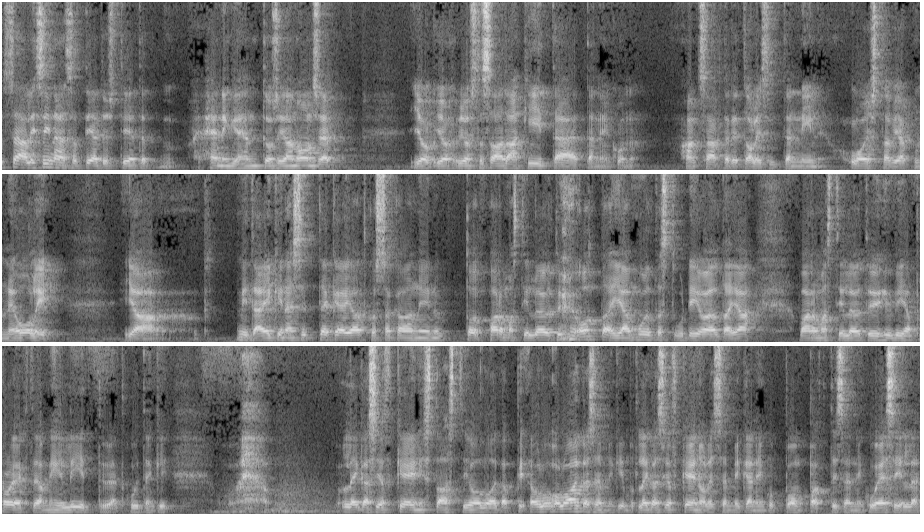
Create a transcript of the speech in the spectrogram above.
sääli sinänsä tietysti, että Henningihän tosiaan on se, josta saadaan kiittää, että niin kuin Unchartedit oli sitten niin loistavia kuin ne oli. Ja mitä ikinä sitten tekee jatkossakaan, niin to, varmasti löytyy ottajia muilta studioilta ja varmasti löytyy hyviä projekteja, mihin liittyy. Että kuitenkin Legacy of Kaneista asti ollut, aika, ollut, ollut aikaisemminkin, mutta Legacy of Kane oli se, mikä niin pomppatti sen niin esille.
